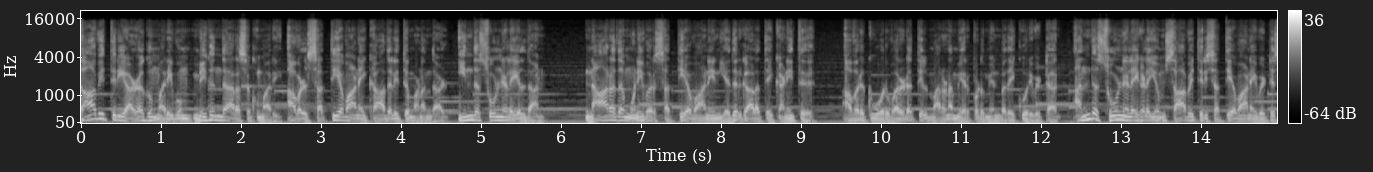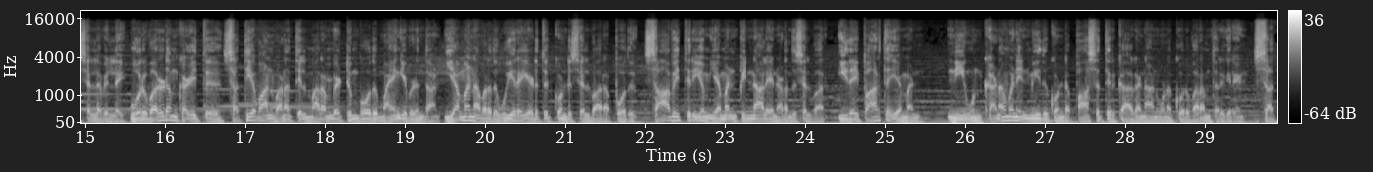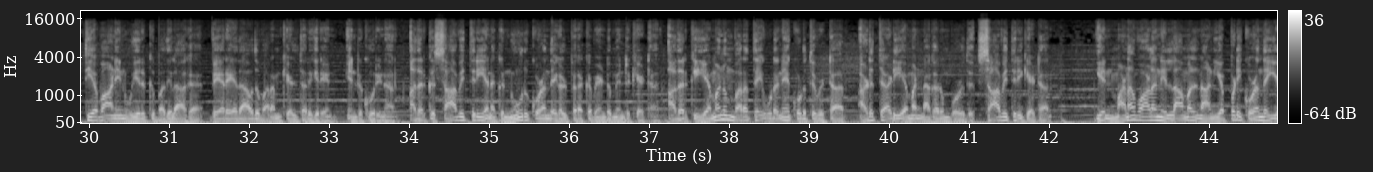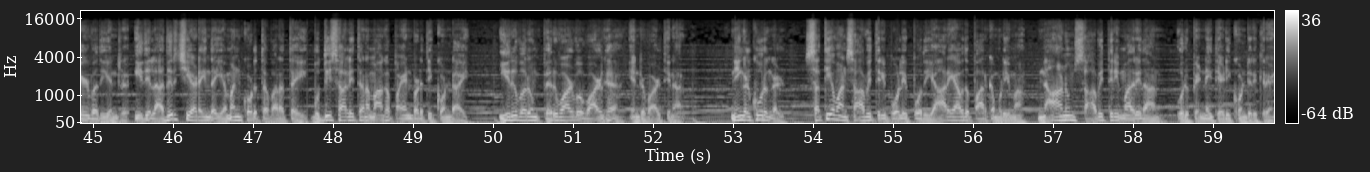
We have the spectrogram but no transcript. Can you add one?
சாவித்திரி அழகும் அறிவும் மிகுந்த அரசகுமாரி. அவள் சத்தியவானை காதலித்து மணந்தாள். இந்த சூழ்நிலையில்தான் நாரத முனிவர் சத்தியவானின் எதிர்காலத்தை கணித்து அவருக்கு ஒரு வருடத்தில் மரணம் ஏற்படும் என்பதை கூறிவிட்டார். அந்த சூழ்நிலைகளையும் சாவித்திரி சத்தியவானை விட்டு செல்லவில்லை. ஒரு வருடம் கழித்து சத்தியவான் வனத்தில் மரம் வெட்டும் போது மயங்கி விழுந்தான். யமன் அவரது உயிரை எடுத்துக்கொண்டு செல்வார் அப்போது. சாவித்திரியும் யமன் பின்னாலே நடந்து செல்வார். இதை பார்த்த யமன் நீ உன் கணவனின் மீது கொண்ட பாசத்திற்காக நான் உனக்கு ஒரு வரம் தருகிறேன். சத்தியவானின் உயிருக்கு பதிலாக வேற ஏதாவது வரம் கேள் தருகிறேன் என்று கூறினார். அதற்கு சாவித்திரி எனக்கு நூறு குழந்தைகள் பிறக்க வேண்டும் என்று கேட்டார். அதற்கு யமனும் வரத்தை உடனே கொடுத்து விட்டார். அடுத்த அடி யமன் நகரும் பொழுது சாவித்திரி கேட்டார் என் மணவாளன் இல்லாமல் நான் எப்படி குழந்தை ஈழ்வது என்று? இதில் அதிர்ச்சி அடைந்த யமன் கொடுத்த வரத்தை புத்திசாலித்தனமாக பயன்படுத்திக் கொண்டாய். இருவரும் பெருவாழ்வு வாழ்க என்று வாழ்த்தினார். நீங்கள் கூறுங்கள் சத்தியவான் சாவித்திரி போல் இப்போது யாரையாவது பார்க்க முடியுமா? நானும் சாவித்திரி மாதிரிதான் ஒரு பெண்ணை தேடிக்கொண்டிருக்கிறேன்.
